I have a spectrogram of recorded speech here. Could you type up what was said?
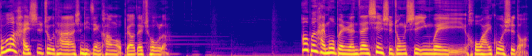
不过还是祝他身体健康哦，不要再抽了。奥本海默本人在现实中是因为喉癌过世的，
